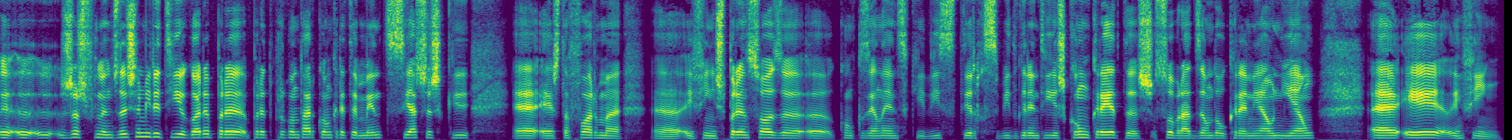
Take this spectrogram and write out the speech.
Uh, uh, Jorge Fernandes, deixa-me ir a ti agora para, para te perguntar concretamente se achas que uh, esta forma, enfim, esperançosa com que Zelensky disse ter recebido garantias concretas sobre a adesão da Ucrânia à União é, enfim,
